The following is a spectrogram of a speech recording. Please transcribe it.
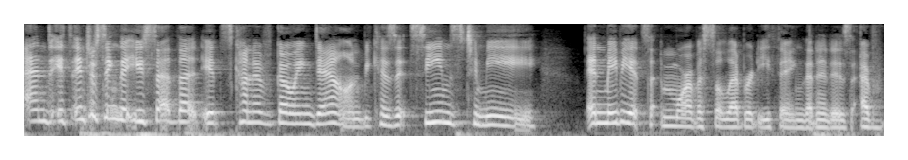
And it's interesting that you said that it's kind of going down because it seems to me and maybe it's more of a celebrity thing than it is ev-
